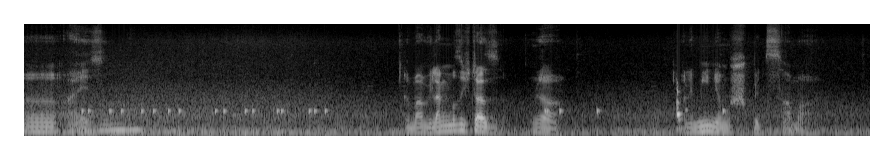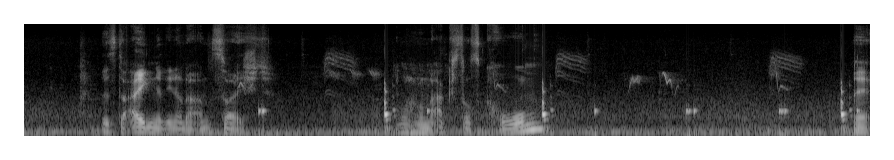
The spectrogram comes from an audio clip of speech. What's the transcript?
Äh, Eisen. Mal, wie lange muss ich das? Ja. Aluminium-Spitzhammer. Das ist der eigene, den er da anzeigt. Ich brauche noch eine Axt aus Chrom. Ne.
